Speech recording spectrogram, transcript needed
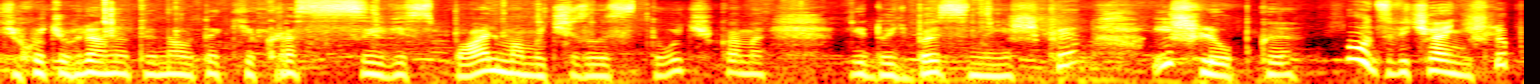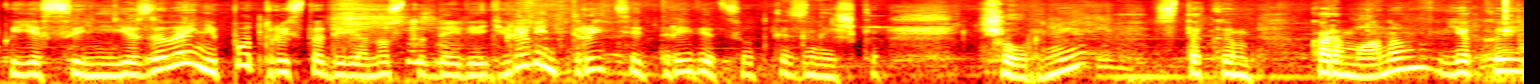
Я хочу глянути на такі красиві з пальмами чи з листочками. Йдуть без знижки. І шльопки. Ну, от звичайні шльопки є сині, є зелені по 399 гривень, 33% знижки. Чорні з таким карманом, який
